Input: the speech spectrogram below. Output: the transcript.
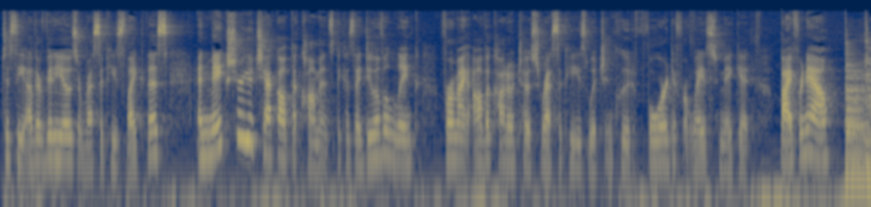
to see other videos or recipes like this. And make sure you check out the comments because I do have a link for my avocado toast recipes, which include four different ways to make it. Bye for now.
